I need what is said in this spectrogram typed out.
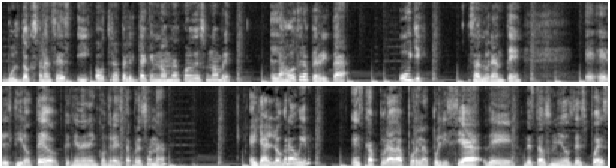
bulldogs francés y otra perrita que no me acuerdo de su nombre. La otra perrita huye. O sea, durante eh, el tiroteo que tienen en contra de esta persona, ella logra huir. Es capturada por la policía de, de Estados Unidos después.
